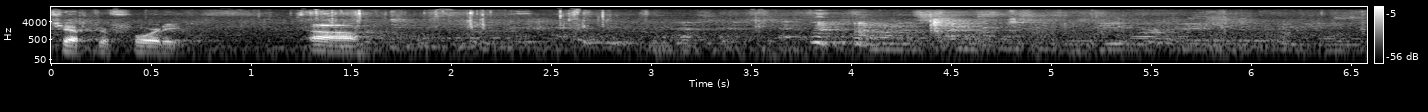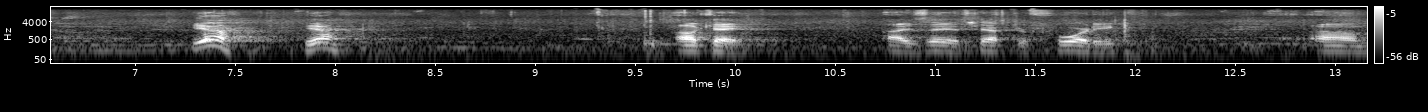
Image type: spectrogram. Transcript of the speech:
chapter 40. Um, yeah, yeah. Okay, Isaiah chapter 40. Um,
